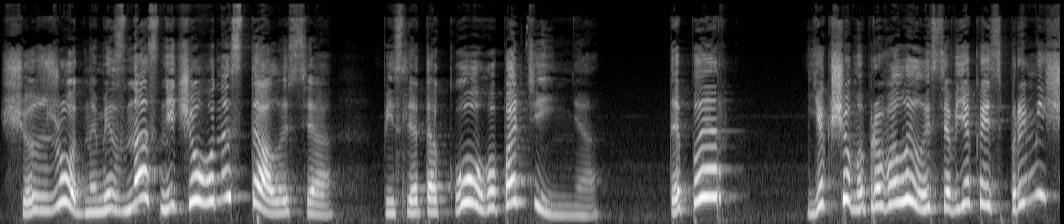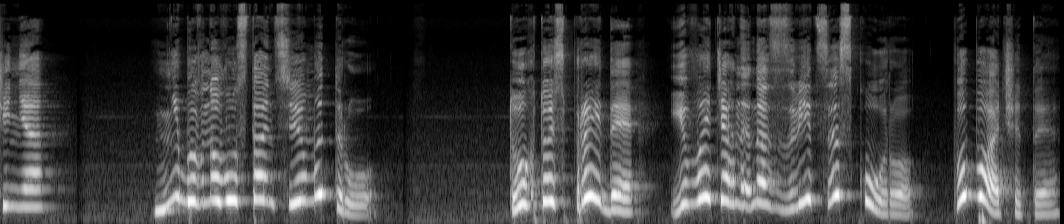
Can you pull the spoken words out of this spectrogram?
що з жодним із нас нічого не сталося після такого падіння. Тепер, якщо ми провалилися в якесь приміщення, ніби в нову станцію метро, то хтось прийде і витягне нас звідси скоро. Побачите.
